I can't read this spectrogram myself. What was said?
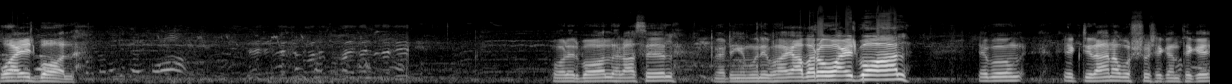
হোয়াইট বল। পরের বল, রাসেল। ব্যাটিংয়ে মনি ভাই, আবারও হোয়াইট বল এবং একটি রান অবশ্য সেখান থেকে।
